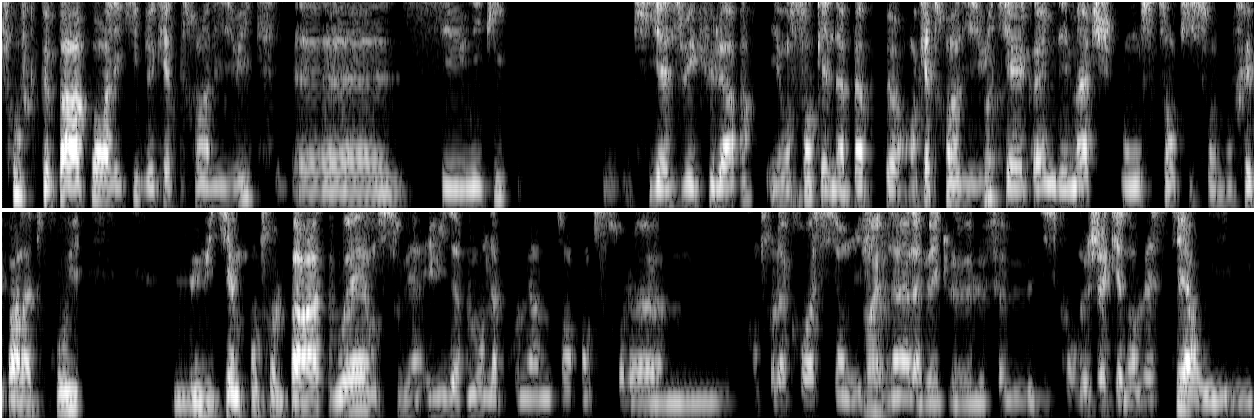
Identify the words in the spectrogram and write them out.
trouve que par rapport à l'équipe de 98, c'est une équipe qui a ce vécu-là et on sent qu'elle n'a pas peur. En 98, il y a quand même des matchs où on sent qu'ils sont bouffés par la trouille. Le huitième contre le Paraguay, on se souvient évidemment de la première mi-temps contre, contre la Croatie en demi-finale avec le, fameux discours de Jacques dans le vestiaire où il,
